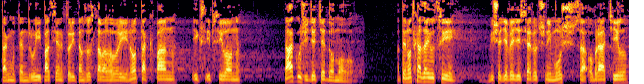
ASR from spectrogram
tak mu ten druhý pacient, ktorý tam zostával, hovorí, no tak pán XY, tak už idete domov. A ten odchádzajúci vyše 90-ročný muž sa obrátil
